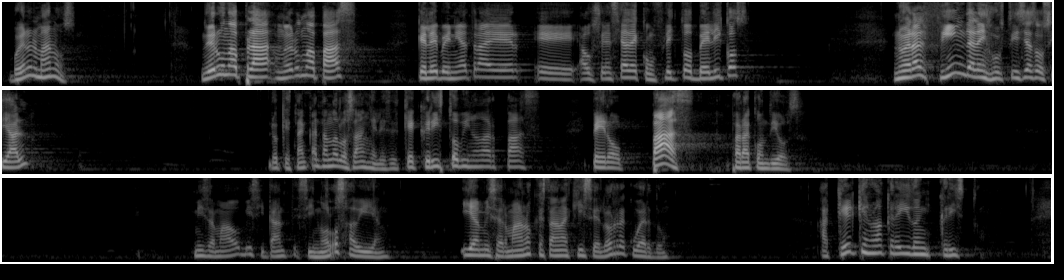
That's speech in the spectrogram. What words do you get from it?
Bueno, hermanos, no era una, paz que le venía a traer eh, ausencia de conflictos bélicos, no era el fin de la injusticia social. Lo que están cantando los ángeles es que Cristo vino a dar paz, pero paz para con Dios. Mis amados visitantes, si no lo sabían, y a mis hermanos que están aquí se los recuerdo, aquel que no ha creído en Cristo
